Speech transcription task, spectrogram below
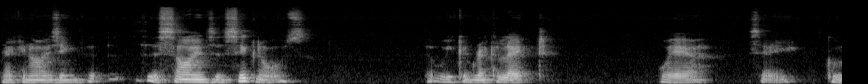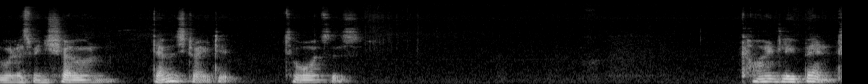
Recognizing the, the signs and signals that we can recollect where, say, goodwill has been shown, demonstrated towards us. kindly bent,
